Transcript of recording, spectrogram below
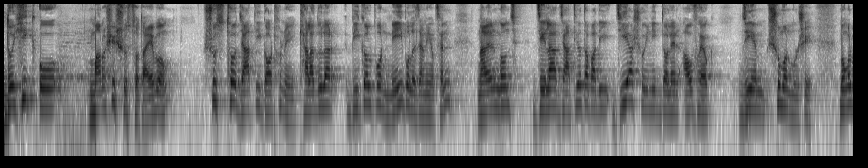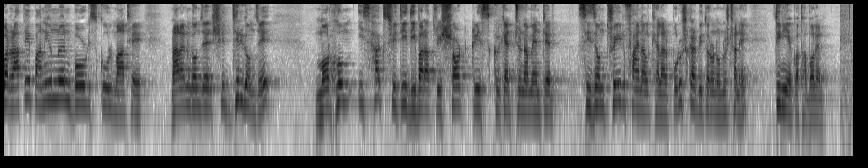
দৈহিক ও মানসিক সুস্থতা এবং সুস্থ জাতি গঠনে খেলাধুলার বিকল্প নেই বলে জানিয়েছেন নারায়ণগঞ্জ জেলা জাতীয়তাবাদী জিয়া সৈনিক দলের আহ্বায়ক জি এম সুমন মুন্সি। মঙ্গলবার রাতে পানি উন্নয়ন বোর্ড স্কুল মাঠে নারায়ণগঞ্জের সিদ্ধিরগঞ্জে মরহুম ইসহাক স্মৃতি দিবারাত্রি শর্ট ক্রিস ক্রিকেট টুর্নামেন্টের সিজন থ্রির ফাইনাল খেলার পুরস্কার বিতরণ অনুষ্ঠানে তিনি কথা বলেন।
